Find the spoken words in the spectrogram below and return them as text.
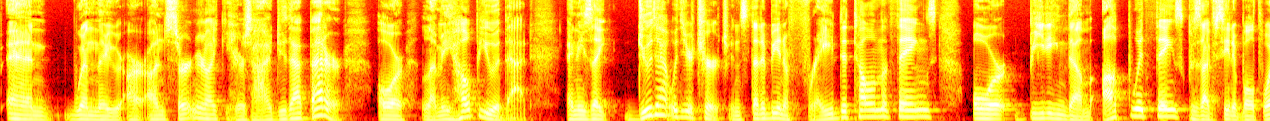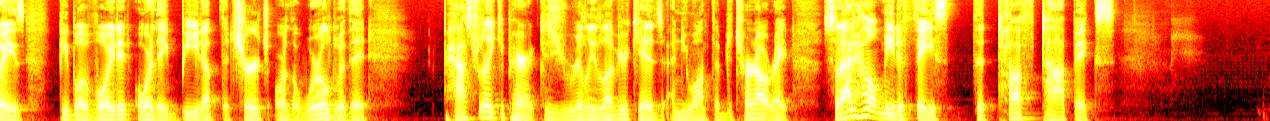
And when they are uncertain, you're like, here's how I do that better. Or let me help you with that. And he's like, do that with your church instead of being afraid to tell them the things or beating them up with things. Because I've seen it both ways. People avoid it or they beat up the church or the world with it. Pastor like your parent because you really love your kids and you want them to turn out right. So that helped me to face the tough topics,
